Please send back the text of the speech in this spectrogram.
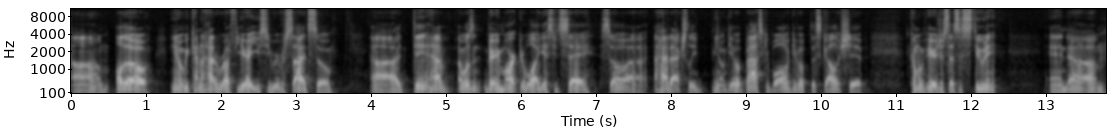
Um, although, you know, we kind of had a rough year at UC Riverside, so uh, didn't have, I wasn't very marketable, I guess you'd say. So uh, I had to actually, you know, give up basketball, give up the scholarship, come up here just as a student, and um,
